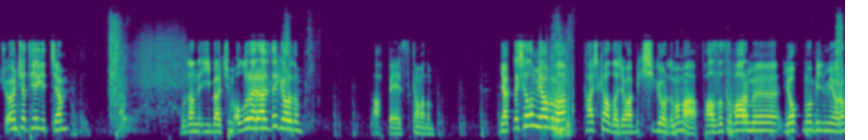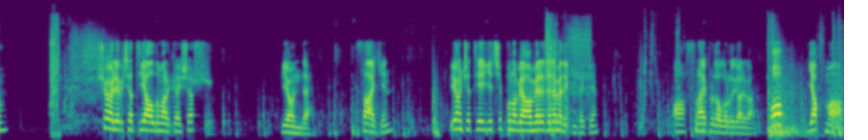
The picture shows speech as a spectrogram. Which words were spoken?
Şu ön çatıya gideceğim. Buradan da iyi bir açım olur herhalde gördüm. Ah be sıkamadım. Yaklaşalım ya buna. Kaç kaldı acaba? Bir kişi gördüm ama fazlası var mı yok mu bilmiyorum. Şöyle bir çatıyı aldım arkadaşlar. Bir önde. Sakin. Bir ön çatıya geçip buna bir amere denemedik mi peki? Ah sniper da olurdu galiba. Hop! Yapma.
